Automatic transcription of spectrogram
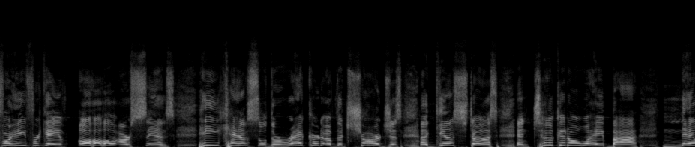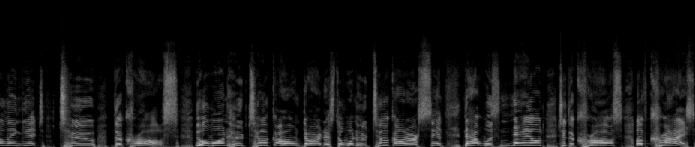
for he forgave all our sins. He canceled the record of the charges against us and took it away by nailing it to the cross. The one who took on darkness, the one who took on our sin, that was nailed to the cross of Christ.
